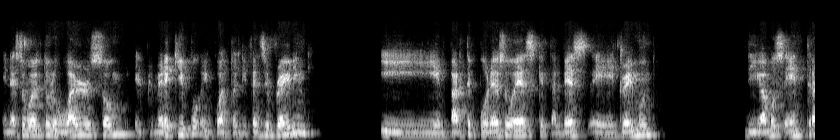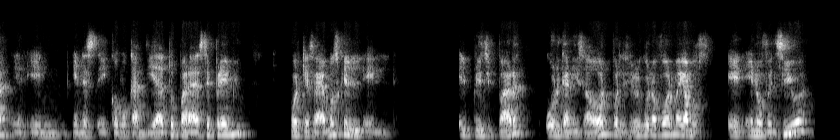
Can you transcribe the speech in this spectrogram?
en este momento los Warriors son el primer equipo en cuanto al defensive rating y en parte por eso es que tal vez eh, Draymond, digamos, entra en, en, en este, como candidato para este premio, porque sabemos que el, el, el principal organizador, por decirlo de alguna forma, digamos, en, en ofensiva,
